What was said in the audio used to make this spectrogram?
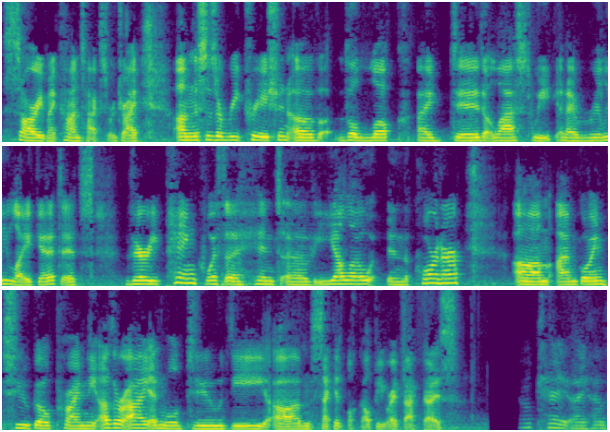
sorry, my contacts were dry. Um, this is a recreation of the look I did last week, and I really like it. It's very pink with a hint of yellow in the corner. Um, I'm going to go prime the other eye and we'll do the um, second look. I'll be right back, guys. Okay, I have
